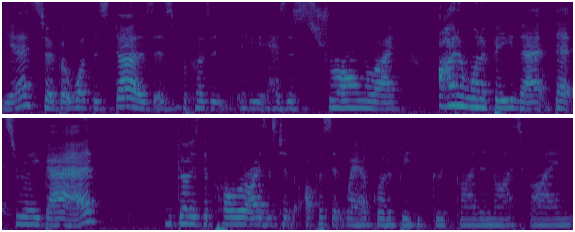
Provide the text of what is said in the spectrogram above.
Yeah. So, but what this does is because it, he has this strong like I don't want to be that. That's really bad he goes the polarizes to the opposite way. I've got to be the good guy, the nice guy, and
